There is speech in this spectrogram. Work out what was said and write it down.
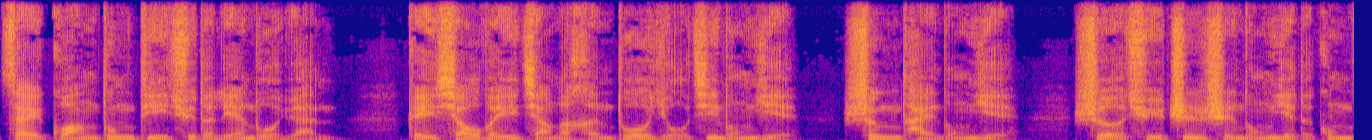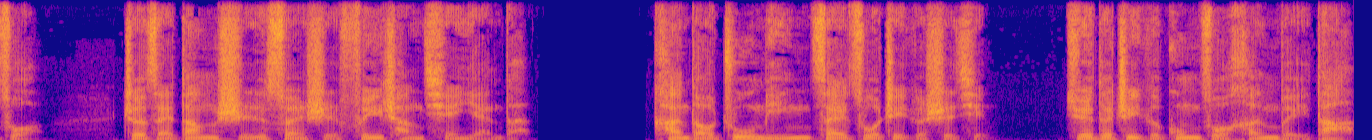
在广东地区的联络员，给小伟讲了很多有机农业、生态农业、社区支持农业的工作，这在当时算是非常前沿的。看到朱明在做这个事情，觉得这个工作很伟大，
